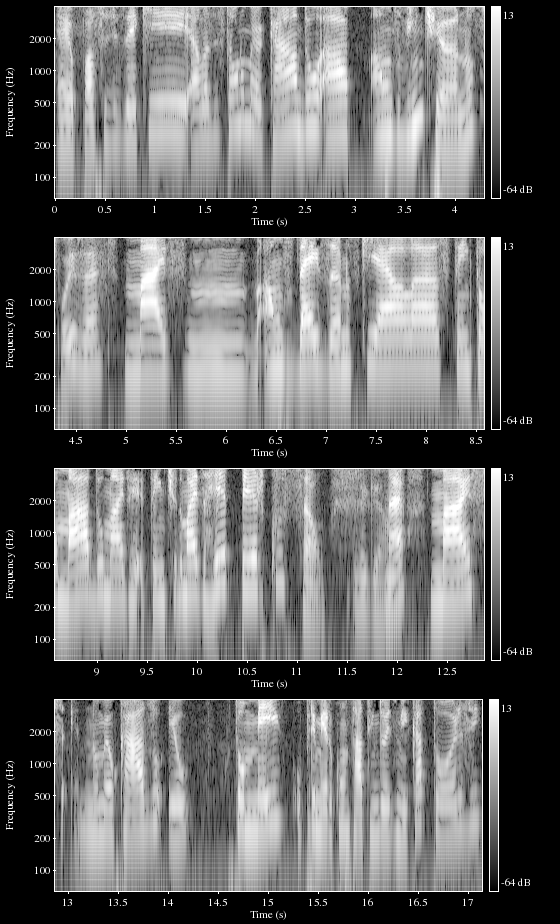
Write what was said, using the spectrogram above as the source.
É, eu posso dizer que elas estão no mercado há, há uns 20 anos, Pois é. mas hum, há uns 10 anos que elas têm tomado mais, têm tido mais repercussão, Legal. né? Mas, no meu caso, eu tomei o primeiro contato em 2014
